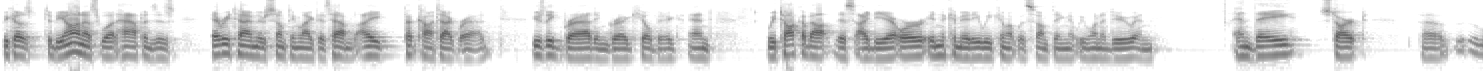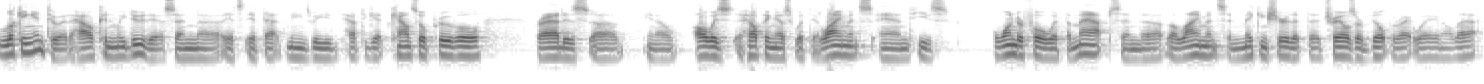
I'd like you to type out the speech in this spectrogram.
Because to be honest, what happens is every time there's something like this happens, I t- contact Brad, usually Brad and Greg Hilbig, and we talk about this idea, or in the committee we come up with something that we want to do, and and they start uh, looking into it. How can we do this? And uh, if that means we have to get council approval, Brad is, uh, you know, always helping us with the alignments, and he's wonderful with the maps and uh, alignments and making sure that the trails are built the right way and all that.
